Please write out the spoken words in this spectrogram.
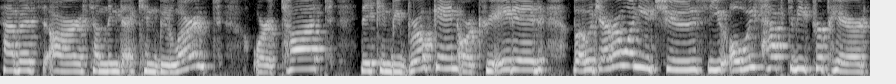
Habits are something that can be learned or taught, they can be broken or created, but whichever one you choose, you always have to be prepared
